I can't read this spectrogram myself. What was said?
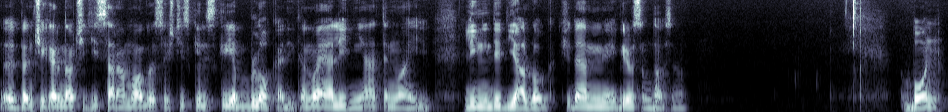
Pentru cei care n-au citit Saramago, să știți că el scrie bloc, adică nu ai aliniate, nu ai linii de dialog și de-aia mi-e greu să-mi dau seama. Bun.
